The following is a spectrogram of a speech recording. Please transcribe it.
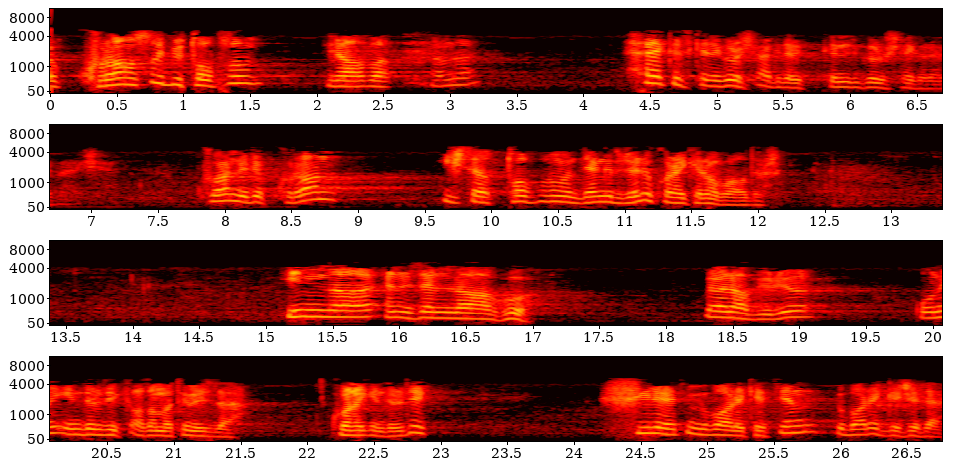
E, Kur'ansız bir toplum ne yapar? Yani herkes kendi görüşüne herkes kendi görüşüne göre böyle şey. Kur'an nedir? Kur'an işte toplumun denge düzeni Kur'an-ı Kerim'e bağlıdır. İnna enzellahu Mevla buyuruyor. Onu indirdik azametimizle. Kur'an'a indirdik. Fiiletin mübareketin mübarek gecede.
